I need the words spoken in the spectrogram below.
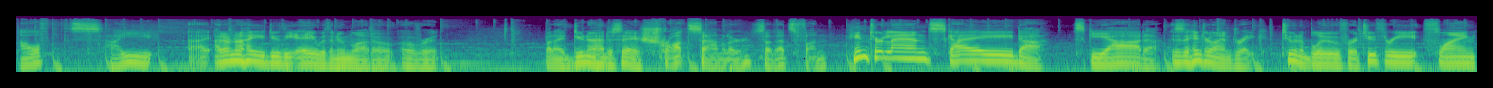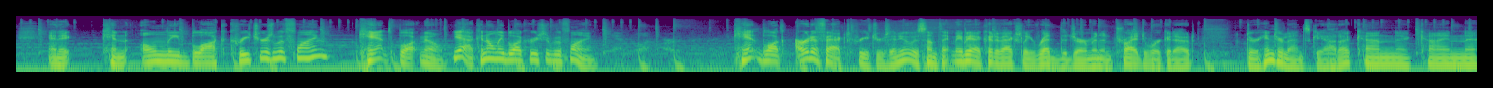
Alfsai. I, I don't know how you do the A with an umlaut over it, but I do know how to say Schrottsammler, so that's fun. Hinterland Skyda. Skiada. This is a Hinterland Drake. Two and a blue for a 2-3 flying, and it can only block creatures with flying? Can't block, no. Yeah, can only block creatures with flying. Can't block artifact creatures. I knew it was something. Maybe I could have actually read the German and tried to work it out. Der Hinterlandsgeada kann kein uh,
